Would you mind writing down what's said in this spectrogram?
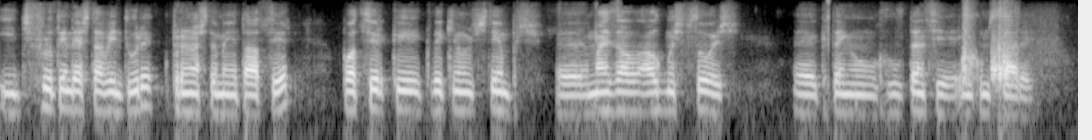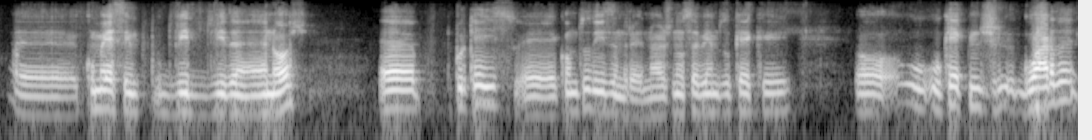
e desfrutem desta aventura, que para nós também está a ser. Pode ser que, que daqui a uns tempos uh, mais algumas pessoas uh, que tenham relutância em começar uh, comecem devido, devido a, nós, porque é isso, é como tu dizes, André, nós não sabemos o que é que o, o que é que nos guarda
